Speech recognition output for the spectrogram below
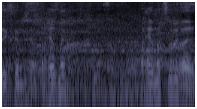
ديك كانت مزيان طرح يا زنيك طرح تسوري غير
